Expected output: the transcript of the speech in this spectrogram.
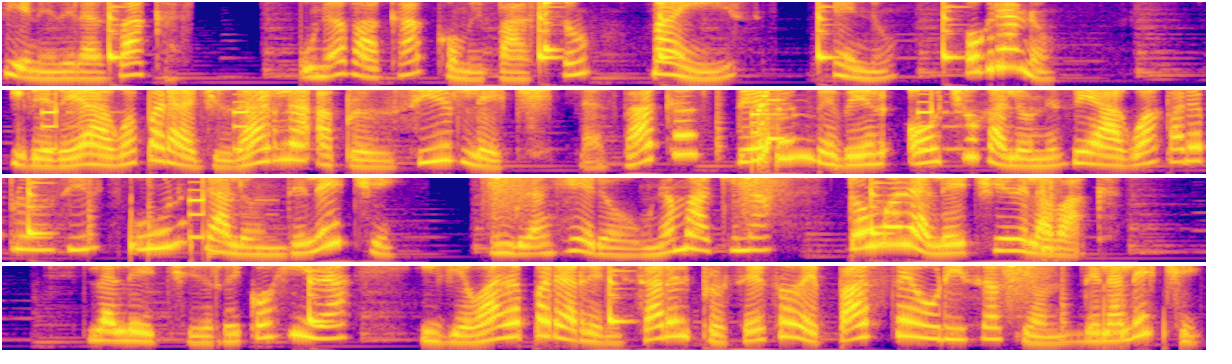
viene de las vacas. Una vaca come pasto, maíz, heno o grano y bebe agua para ayudarla a producir leche. Las vacas deben beber 8 galones de agua para producir un galón de leche. Un granjero o una máquina toma la leche de la vaca. La leche es recogida y llevada para realizar el proceso de pasteurización de la leche.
